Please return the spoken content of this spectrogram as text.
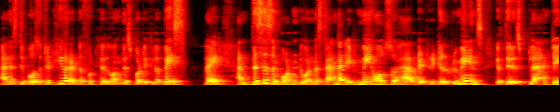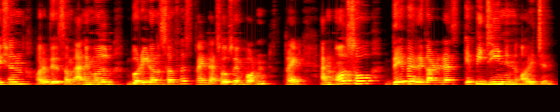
and is deposited here at the foothill on this particular base right? And this is important to understand that it may also have detrital remains if there is plantation or if there is some animal buried on the surface, right? That's also important, right? And also they were regarded as epigene in origin.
